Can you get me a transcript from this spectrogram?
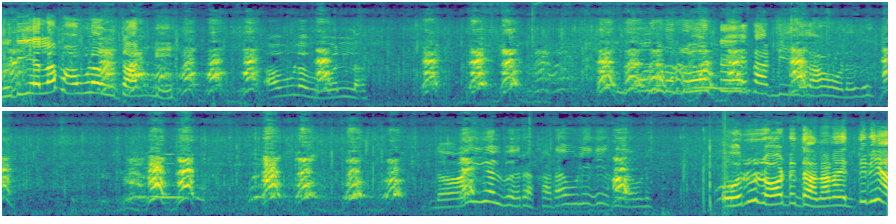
விடியெல்லாம் அவ்வளவு தண்ணி. அவ்வளவு வெள்ளம். ரோட்டே தண்ணியில தான் ஓடுது. நாய்கள் வேற கடவுளே கடவுளே. ஒரு ரோட்டு தான். ஆனா எத்தனையா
